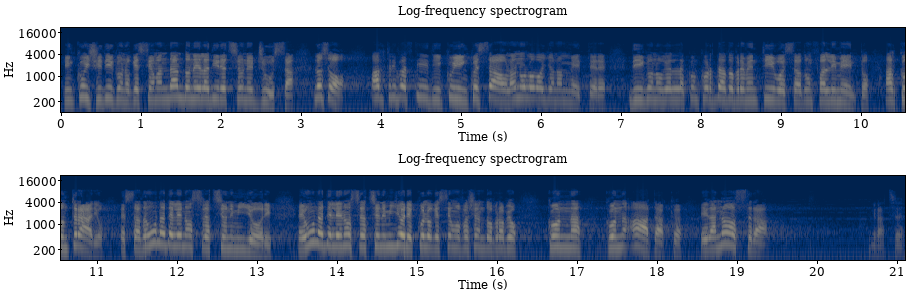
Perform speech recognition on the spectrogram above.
in cui ci dicono che stiamo andando nella direzione giusta. Lo so, altri partiti qui in quest'Aula non lo vogliono ammettere, dicono che il concordato preventivo è stato un fallimento, al contrario è stata una delle nostre azioni migliori. E una delle nostre azioni migliori è quello che stiamo facendo proprio con, con ATAC e la nostra, grazie,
